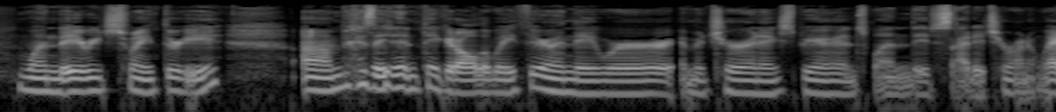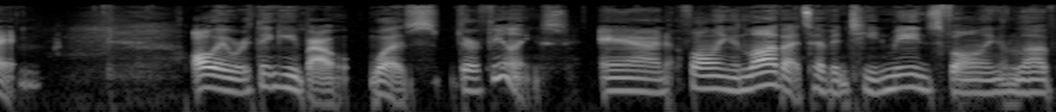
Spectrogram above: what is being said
when they reached 23 um, because they didn't think it all the way through and they were immature and inexperienced when they decided to run away. All they were thinking about was their feelings and falling in love at 17 means falling in love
